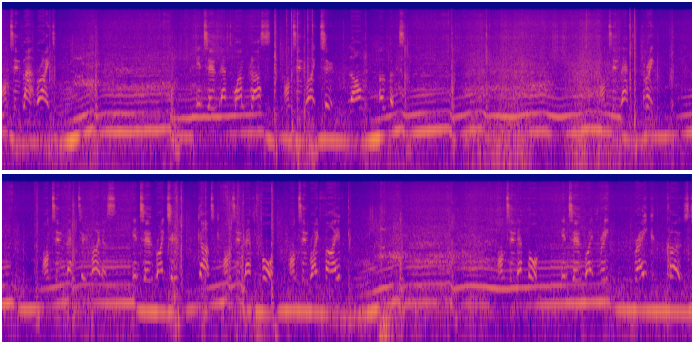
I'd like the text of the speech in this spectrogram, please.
onto flat right, into left 1 plus, onto right 2, long, opens, onto left 3, onto left 2 minus, into right 2, cut, onto left 4, onto right 5, onto left 4, into right 3, brake, closed,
